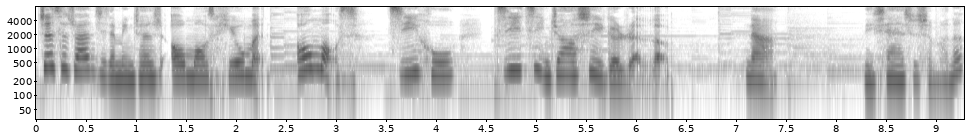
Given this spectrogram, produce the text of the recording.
这次专辑的名称是 Almost Human，Almost 几乎几近就要是一个人了。那你现在是什么呢？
